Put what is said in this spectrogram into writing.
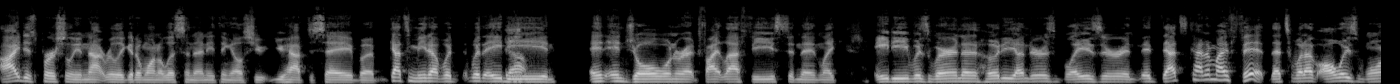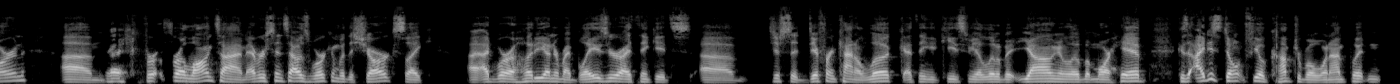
I just personally am not really going to want to listen to anything else you, you have to say, but got to meet up with, with AD yeah. and, and, and Joel when we are at Fight Laugh Feast. And then like AD was wearing a hoodie under his blazer. And it, that's kind of my fit. That's what I've always worn um, right. for, for a long time. Ever since I was working with the Sharks, like I'd wear a hoodie under my blazer. I think it's, uh, just a different kind of look. I think it keeps me a little bit young and a little bit more hip because I just don't feel comfortable when I'm putting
